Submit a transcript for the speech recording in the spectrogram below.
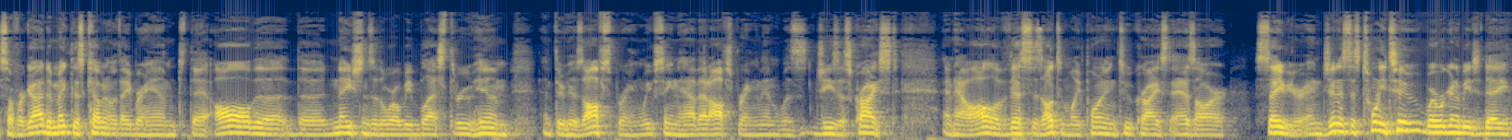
so, for God to make this covenant with Abraham, that all the, the nations of the world be blessed through him and through his offspring, we've seen how that offspring then was Jesus Christ and how all of this is ultimately pointing to Christ as our Savior. And Genesis 22, where we're going to be today,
